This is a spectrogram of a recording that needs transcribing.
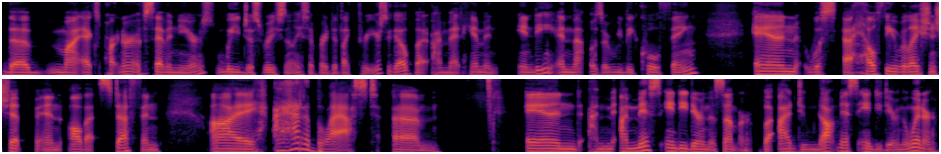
the my ex partner of seven years. We just recently separated like three years ago, but I met him in Indy, and that was a really cool thing, and was a healthy relationship and all that stuff. And I I had a blast. Um, and I, I miss Indy during the summer, but I do not miss Indy during the winter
